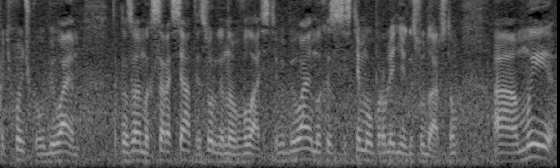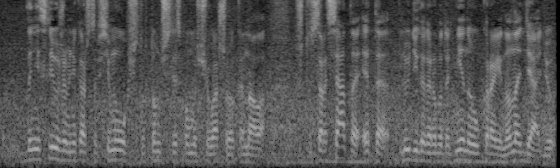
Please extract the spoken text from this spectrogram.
потихонечку выбиваем так называемых соросят из органов власти, выбиваем их из системы управления государством. А мы донесли уже, мне кажется, всему обществу, в том числе с помощью вашего канала, что соросята — это люди, которые работают не на Украину, а на дядю.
